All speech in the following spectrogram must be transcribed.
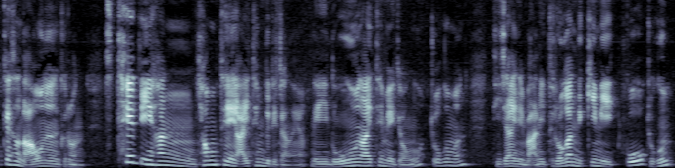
계속해서 나오는 그런 스테디한 형태의 아이템들이잖아요. 근데 이 노은 아이템의 경우 조금은 디자인이 많이 들어간 느낌이 있고 조금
